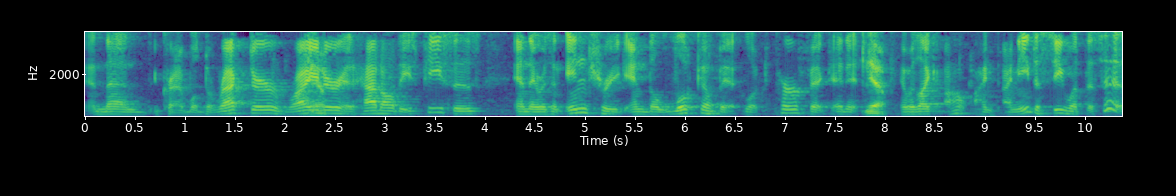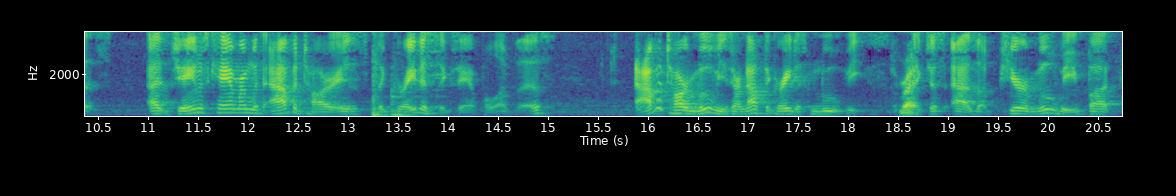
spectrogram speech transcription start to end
and then incredible director, writer. It had all these pieces, and there was an intrigue, and the look of it looked perfect, and it Yeah. it was like, oh, I, I need to see what this is. Uh, James Cameron with Avatar is the greatest example of this. Avatar movies are not the greatest movies, Right. Like just as a pure movie, but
